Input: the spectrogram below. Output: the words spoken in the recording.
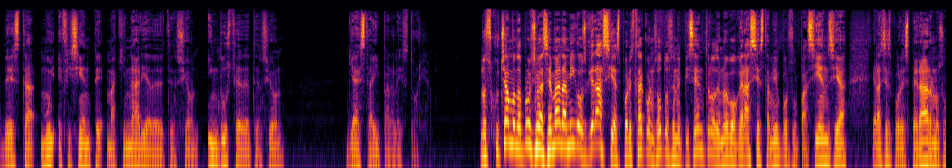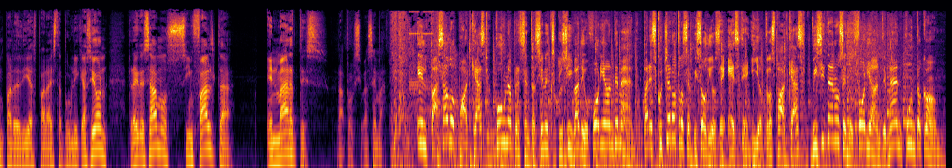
de esta muy eficiente maquinaria de detención, industria de detención, ya está ahí para la historia. Nos escuchamos la próxima semana, amigos. Gracias por estar con nosotros en Epicentro. De nuevo, gracias también por su paciencia. Gracias por esperarnos un par de días para esta publicación. Regresamos sin falta en martes la próxima semana. El pasado podcast fue una presentación exclusiva de Euphoria On Demand. Para escuchar otros episodios de este y otros podcasts, visítanos en euphoriaondemand.com.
